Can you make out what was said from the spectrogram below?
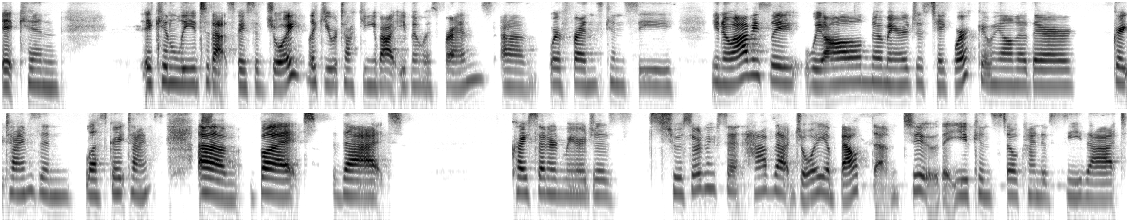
it can it can lead to that space of joy like you were talking about even with friends um, where friends can see you know obviously we all know marriages take work and we all know there are great times and less great times um, but that christ-centered marriages to a certain extent have that joy about them too that you can still kind of see that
